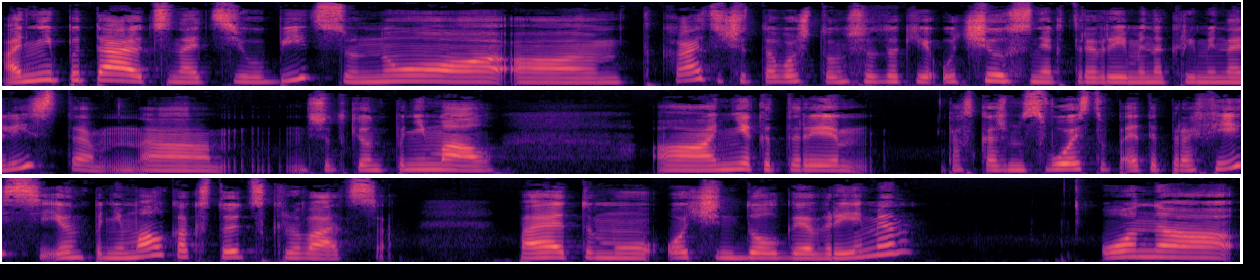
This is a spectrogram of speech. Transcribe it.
Они пытаются найти убийцу, но э, Ткач, за счет того, что он все-таки учился некоторое время на криминалиста, э, все-таки он понимал э, некоторые так скажем, свойства этой профессии, и он понимал, как стоит скрываться. Поэтому очень долгое время он а,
